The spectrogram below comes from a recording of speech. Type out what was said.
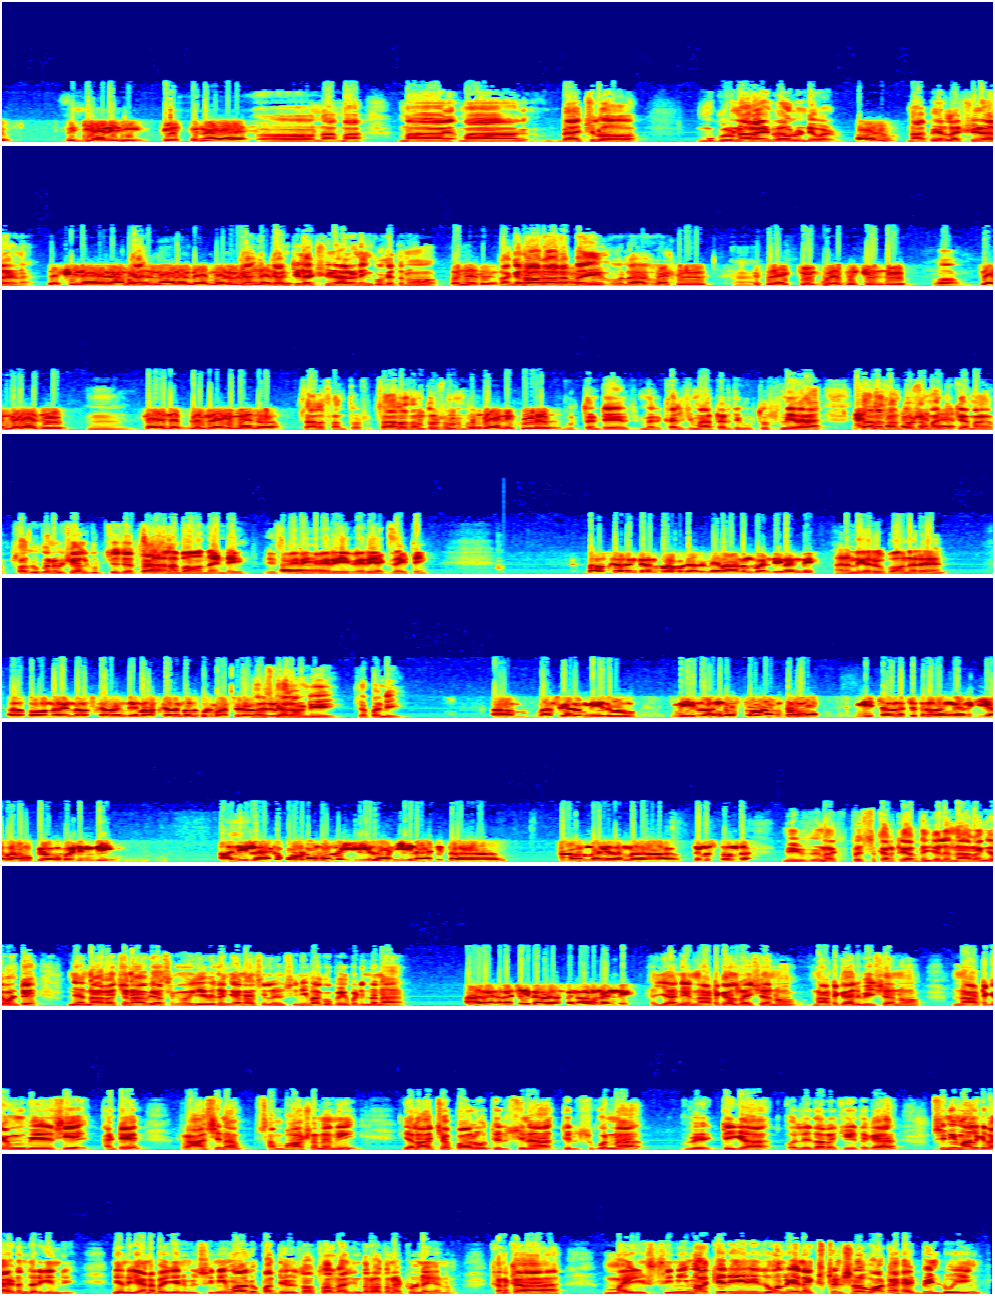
విద్యానిధి పేరు విన్నావా ఓ నా మా మా మా బ్యాచ్లో ముగ్గురు నారాయణరావులు ఉండేవాడు అవును. నా పేరు లక్ష్మీనారాయణ. లక్ష్మీనారాయణ ఉన్నాడు. గంటి లక్ష్మీనారాయణ ఇంకొకతను. రంగరావు అబ్బాయి కె. గోపిచంద్ గంగరాజు అబ్దుల్ రహమాన్. చాలా సంతోషం. చాలా సంతోషం గుర్తంటే మరి కలిసి మాట్లాడితే గుర్తొస్తుంది. ఏమైనా? చాలా సంతోషం మంచిగా మనం చదువుకున్న విషయాలు గుర్తు చేశారు. చాలా చాలా బాగుందండి. It's very very very exciting నమస్కారం కిరణ్ బాబు గారు నేను ఆనంద్ బండినండి. ఆనంద్ గారు బాగున్నారా? ఆ, బాగున్నానండి నమస్కారం అండి. నమస్కారం గొల్లపూడి మాస్టర్ గారు నమస్కారం అండి. చెప్పండి. మాస్టర్ గారు మీరు మీ రంగస్థల అనుభవం మీ చలనచిత్ర రంగానికి ఎలా ఉపయోగపడింది? అది లేకపోవడం వల్ల ఈ ఈనాటి త- కాలంలో ఏదన్నా తెలుస్తుందా? మీకు నాకు ప్రశ్న కరెక్ట్గా అర్థం కాలేదు. నా రంగం అంటే నేను నా రచనా వ్యాసంగం ఏ విధంగా నా సిని- సినిమాకు ఉపయోగపడిందనా ఆ, రచయిత అవునండి. అయ్యా నేను నాటకాలు రాశాను నాటకాలు వేశాను. నాటకం వేసి అంటే రాసిన సంభాషణని ఎలా చెప్పాలో తెలిసినా తెలుసుకున్న వ్యక్తిగా లేదా రచయితగా సినిమాలకి రాయడం జరిగింది. నేను ఎనభై ఎనిమిది సినిమాలు పద్దెనిమిది సంవత్సరాలు రాసిన తర్వాత నటుండయ్యాను కనుక my cinema career is only an extension of what I had been doing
